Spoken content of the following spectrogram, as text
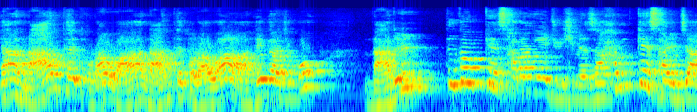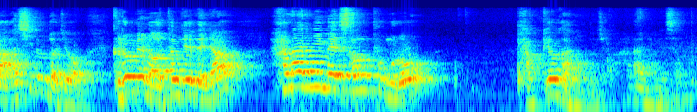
야 나한테 돌아와 나한테 돌아와 해가지고 나를 뜨겁게 사랑해 주시면서 함께 살자 하시는 거죠. 그러면 어떻게 되냐? 하나님의 성품으로 바뀌어가는 거죠. 하나님의 성품.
